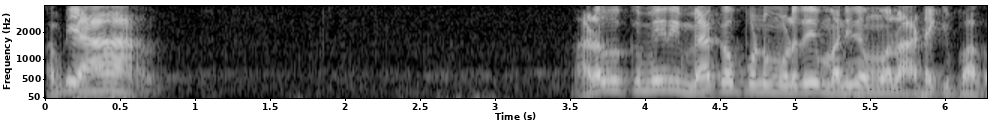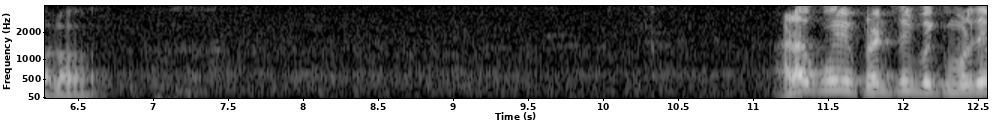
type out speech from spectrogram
அப்படியா? அளவுக்கு மீறி மேக்கப் பண்ணும் பொழுதே மனிதன் முதல்ல அடக்கி பார்க்கணும். அளவுக்கு மீறி ஃப்ரெண்ட்ஷிப் வைக்கும் பொழுதே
